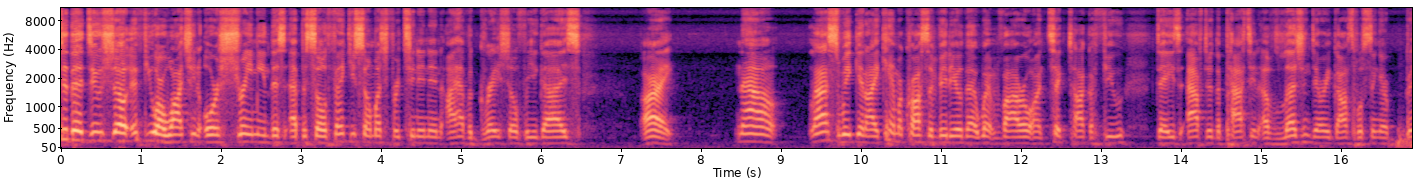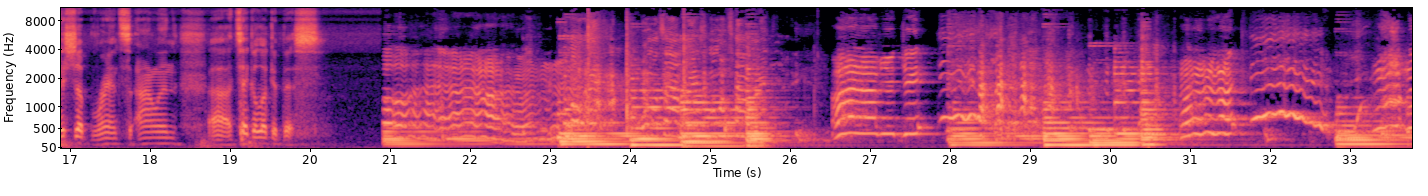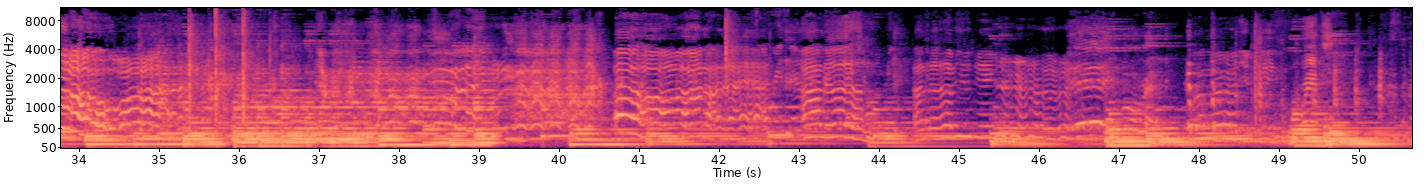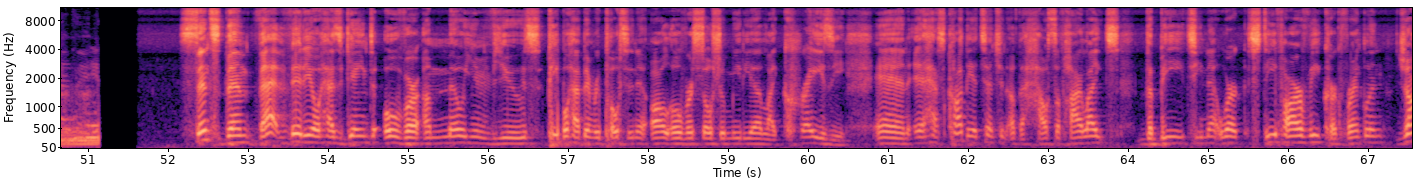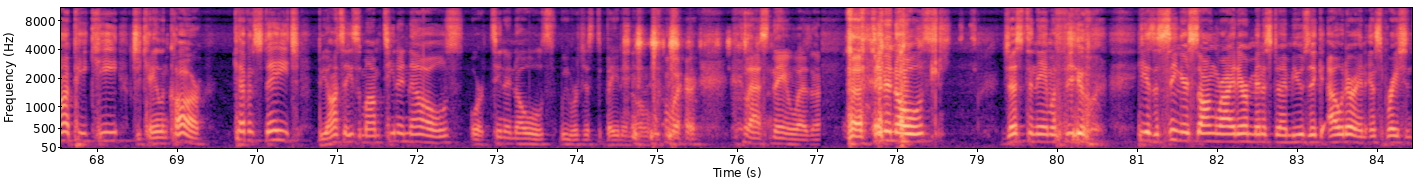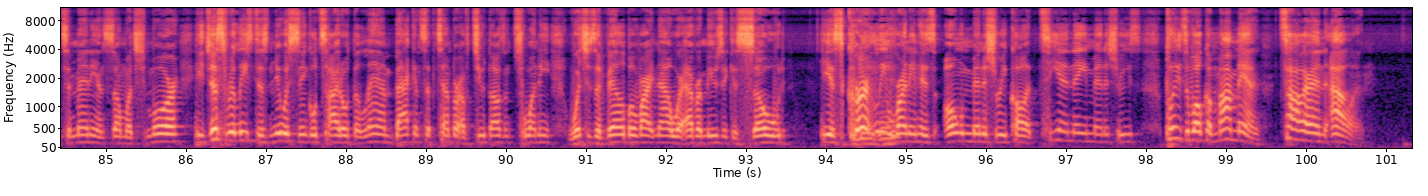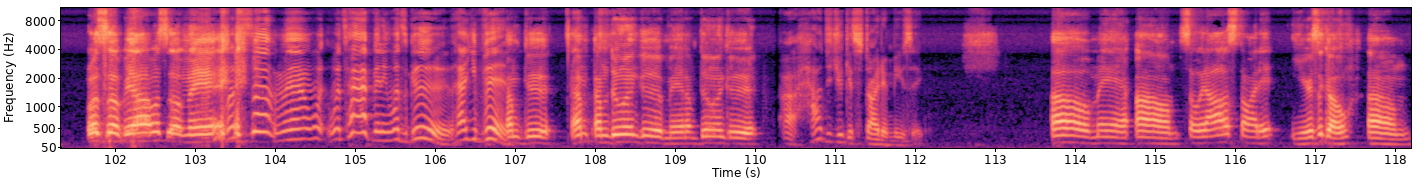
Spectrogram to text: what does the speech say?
welcome to the Do Show. If you are watching or streaming this episode, thank you so much for tuning in. I have a great show for you guys. All right. Now, last weekend I came across a video that went viral on TikTok a few days after the passing of legendary gospel singer Bishop Rance Allen. Uh, take a look at this. Since then, that video has gained over a million views. People have been reposting it all over social media like crazy. And it has caught the attention of the House of Highlights, the BET Network, Steve Harvey, Kirk Franklin, John P. Kee, Jekalyn Carr, KevOnStage, Beyonce's mom, Tina Knowles, or Tina Knowles. We were just debating on what her last name was. Tina Knowles, just to name a few. He is a singer, songwriter, minister in music, elder, and inspiration to many, and so much more. He just released his newest single titled The Lamb back in September of 2020, which is available right now wherever music is sold. He is currently mm-hmm. running his own ministry called TNA Ministries. Please welcome my man, Tyler and Allen. What's up, y'all? What's up, man? What's up, man? What, what's happening? What's good? How you been? I'm good. I'm I'm doing good, man. I'm doing good uh, how did you get started in music? Oh man, um, so it all started years ago. Um,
